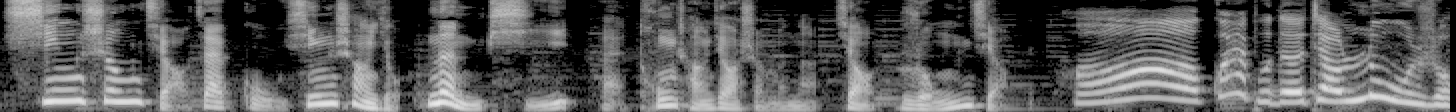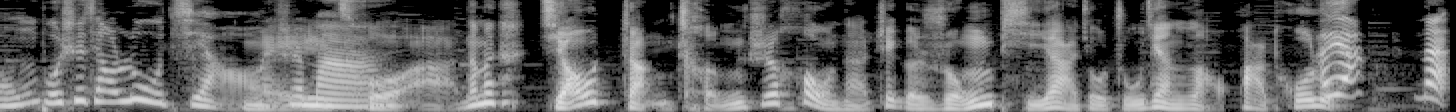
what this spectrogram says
新生角在骨心上有嫩皮，哎，通常叫什么呢？叫绒角。哦，怪不得叫鹿茸，不是叫鹿角，是吗？没错啊。那么角长成之后呢，这个绒皮啊就逐渐老化脱落。哎呀，那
